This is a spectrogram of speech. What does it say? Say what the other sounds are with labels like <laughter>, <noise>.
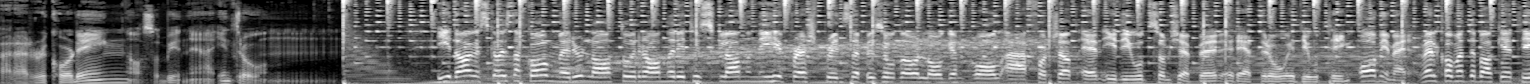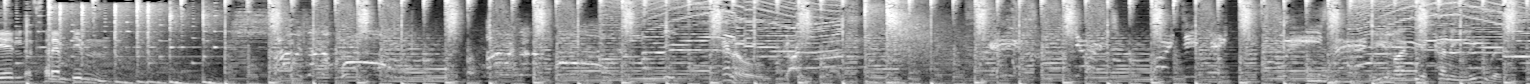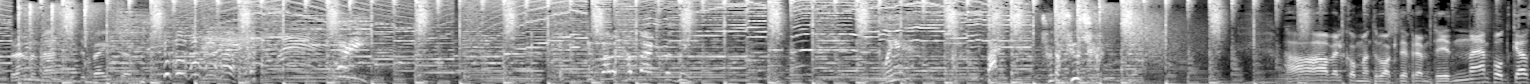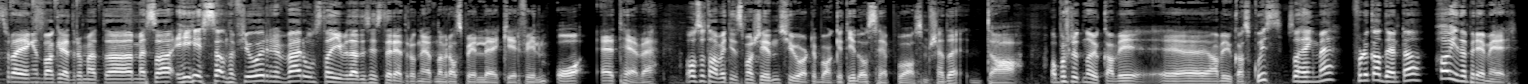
Der er recording, og så begynner jeg introen. I dag skal vi snakke om rullatorraner i Tyskland, ny Fresh Prince-episode, og Logan Paul er fortsatt en idiot som kjøper retro-idiotting og mye mer. Velkommen tilbake til fremtiden. I'm a master debater. Morty! You gotta come back with me. Where? Back to the future. Ah, velkommen tilbake til Fremtiden, en podkast fra gjengen bak Retromessa i Sandefjord. Hver onsdag gir vi deg de siste retronyhetene fra spill, leker, film og eh, TV. Og så tar vi tidsmaskinen 20 år tilbake i tid og ser på hva som skjedde da. Og på slutten av uka har vi, eh, har vi ukas quiz, så heng med, for du kan delta og vinne premier.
